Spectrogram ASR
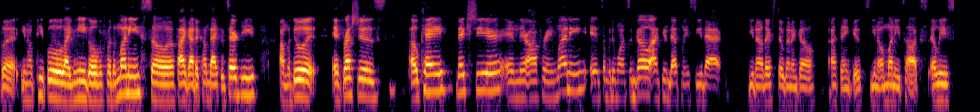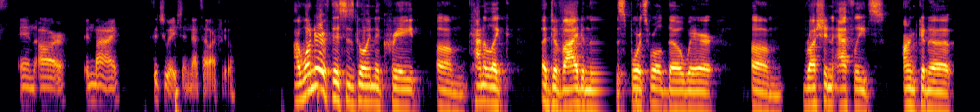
But, you know, people like me go over for the money. So if I got to come back to Turkey, I'm going to do it. If Russia's okay next year and they're offering money and somebody wants to go, I can definitely see that. You know, they're still gonna go. I think it's you know money talks. At least in our in my situation, that's how I feel. I wonder if this is going to create um, kind of like a divide in the, sports world, though, where um, Russian athletes aren't going to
